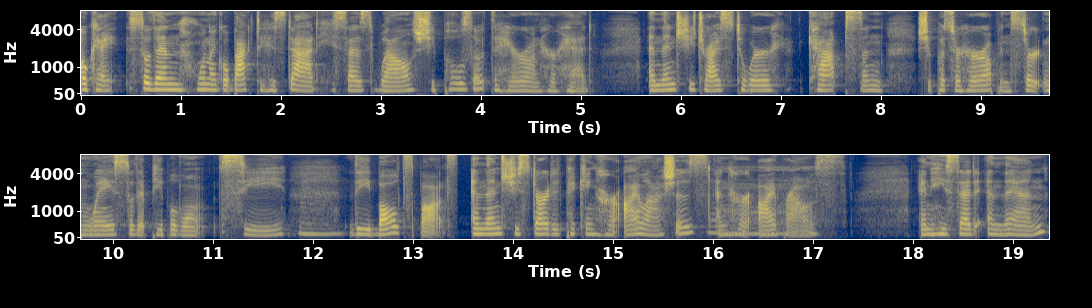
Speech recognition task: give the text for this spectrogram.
Okay, so then when I go back to his dad, he says, "Well, she pulls out the hair on her head, and then she tries to wear caps and she puts her hair up in certain ways so that people won't see mm. the bald spots. And then she started picking her eyelashes and her eyebrows. And he said, and then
